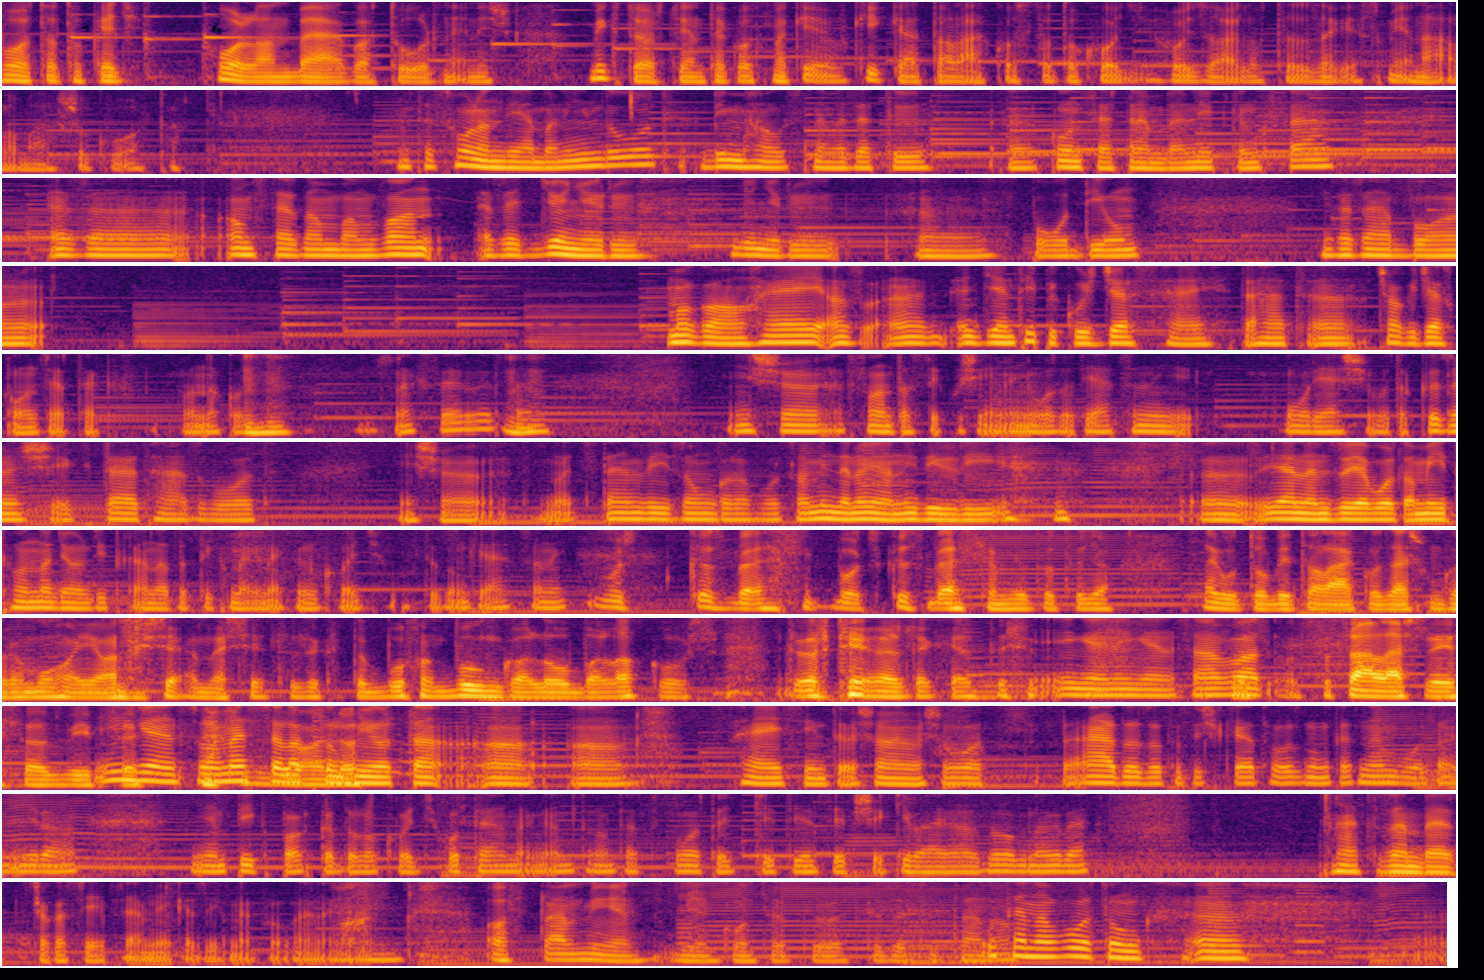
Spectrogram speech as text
Voltatok egy holland-belga turnén is. Mik történtek ott, meg kikkel találkoztatok, hogy, hogy zajlott az egész, milyen állomások voltak? Hát ez Hollandiában indult, Bimhaus nevezetű koncertteremben léptünk fel. Ez Amsterdamban van, ez egy gyönyörű, gyönyörű pódium. Igazából maga a hely az egy ilyen tipikus jazz hely, tehát csak jazz koncertek vannak ott uh-huh. megszervezve. Uh-huh. És hát fantasztikus élmény volt ott játszani, óriási volt a közönség, teltház volt, és uh, nagy Stanway zongora volt, szóval minden olyan idilli jellemzője volt, ami itthon nagyon ritkán adatik meg nekünk, hogy tudunk játszani. Most közben, bocs, közben eszem jutott, hogy a legutóbbi találkozásunkkor a Mohai is elmesélt ezeket a bungalóba lakós történeteket. Igen, igen. Szóval a, a szállás része az vicces. Igen, szóval messze laktunk mi ott a, a, a helyszíntől, sajnos volt áldozatot is kellett hoznunk, tehát nem volt annyira ilyen pikpak a dolog, hogy hotel, meg nem tudom, tehát volt egy-két ilyen szépség kiválja a dolognak, de hát az ember csak a szépre emlékezik, megpróbálni. Aztán milyen, milyen koncert következett utána? Utána voltunk, uh,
